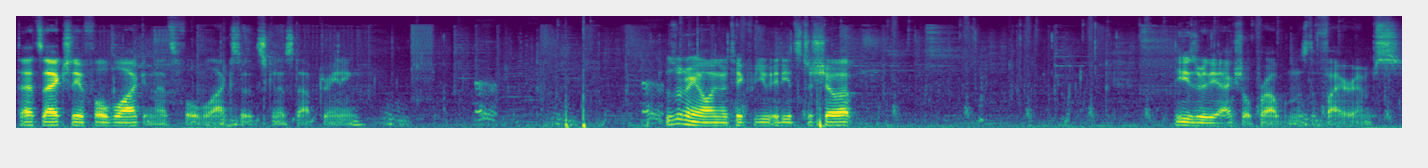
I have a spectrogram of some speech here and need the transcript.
that's actually a full block, and that's full block, so it's going to stop draining. I was wondering how long it would take for you idiots to show up. These are the actual problems, the fire imps.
